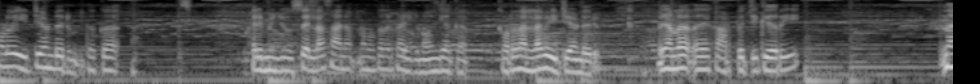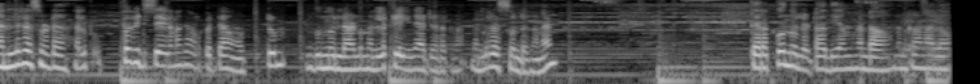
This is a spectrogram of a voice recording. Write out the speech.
നമ്മൾ വെയിറ്റ് ചെയ്യേണ്ടി വരും. ഇതൊക്കെ കരിമീൻ ജ്യൂസ് എല്ലാ സാധനവും നമുക്കത് കഴിക്കണമെങ്കിൽ ഒക്കെ കുറേ നല്ല വെയിറ്റ് ചെയ്യേണ്ടി വരും. അപ്പോൾ ഞങ്ങൾ കാർപ്പറ്റ് കയറി നല്ല രസമുണ്ട്. നല്ല ഇപ്പം വിരിച്ചേക്കണ കാർപ്പറ്റാണ് ഒട്ടും ഇതൊന്നും ഇല്ലാണ്ട് നല്ല ക്ലീൻ ആയിട്ട് കിടക്കണം. നല്ല രസമുണ്ട് കാണാൻ. തിരക്കൊന്നുമില്ല കേട്ടോ അധികം കണ്ടോ? നിങ്ങൾക്ക്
